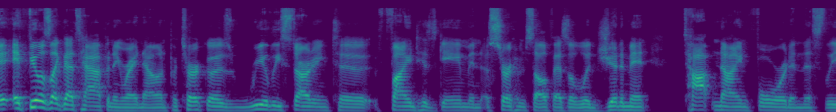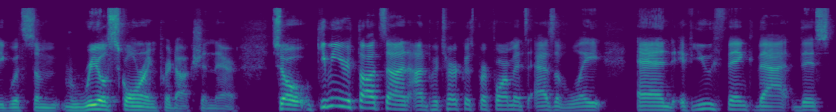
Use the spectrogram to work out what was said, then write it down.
It, it feels like that's happening right now, and Peterka is really starting to find his game and assert himself as a legitimate top nine forward in this league with some real scoring production there. So give me your thoughts on on Peterka's performance as of late, and if you think that this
